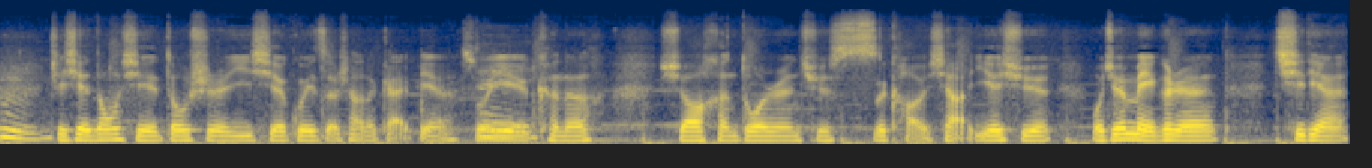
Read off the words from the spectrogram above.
嗯，这些东西都是一些规则上的改变，所以可能需要很多人去思考一下。也许我觉得每个人起点，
